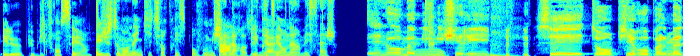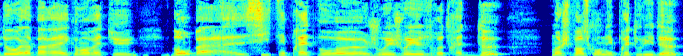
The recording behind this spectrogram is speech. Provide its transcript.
et le public français. hein. Et justement, on a une petite surprise pour vous, Michel Ah, Larocque. génial. Écoutez, on a un message. Hello mamie mi chérie, c'est ton Pierrot Palmado à l'appareil, comment vas-tu? Bon bah si t'es prête pour euh, jouer Joyeuse Retraite 2, moi je pense qu'on est prêts tous les deux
